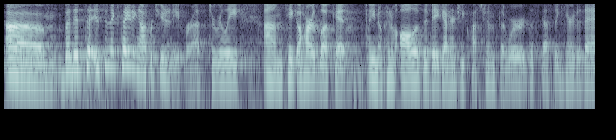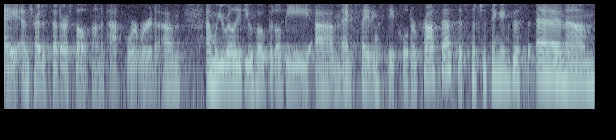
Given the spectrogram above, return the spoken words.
but it's a, it's an exciting opportunity for us to really um, take a hard look at, you know, kind of all of the big energy questions that we're discussing here today and try to set ourselves on a path forward. Um, and we really do hope it'll be um, an exciting stakeholder process, if such a thing exists, and um,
